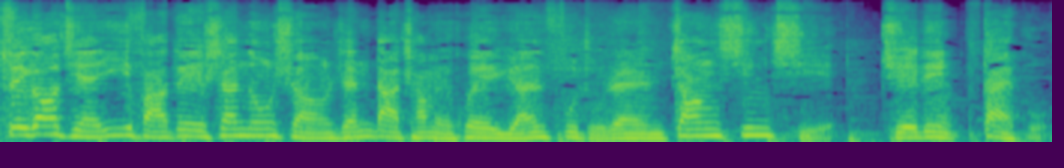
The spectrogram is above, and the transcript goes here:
最高检依法对山东省人大常委会原副主任张新起决定逮捕。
